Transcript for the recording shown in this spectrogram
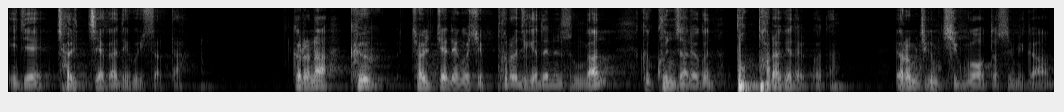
이제 절제가 되고 있었다. 그러나 그 절제된 것이 풀어지게 되는 순간 그 군사력은 폭발하게 될 거다. 여러분 지금 지구가 어떻습니까?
